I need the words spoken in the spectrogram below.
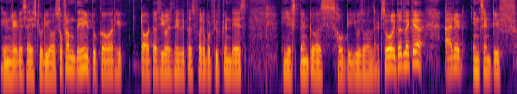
in radio size studio. So from there he took over. He taught us he was there with us for about 15 days. He explained to us how to use all that. So it was like a added incentive.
